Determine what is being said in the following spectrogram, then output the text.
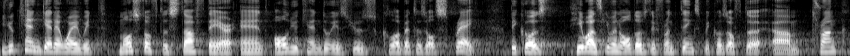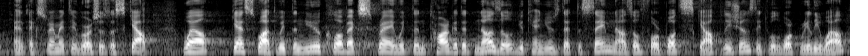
you can get away with most of the stuff there, and all you can do is use clobetasol spray. because he was given all those different things because of the um, trunk and extremity versus the scalp. Well, guess what? With the new Clobex spray with the targeted nozzle, you can use that the same nozzle for both scalp lesions. It will work really well,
